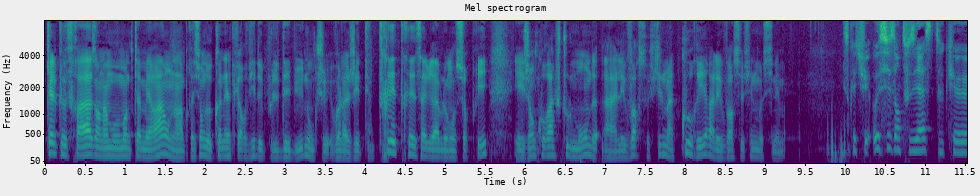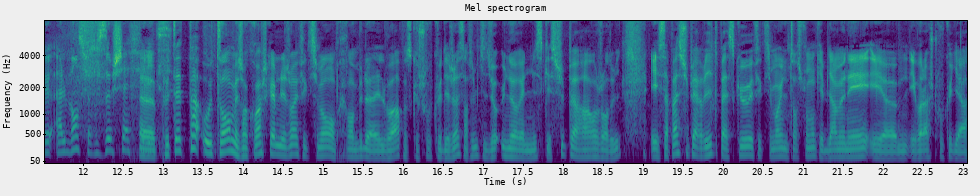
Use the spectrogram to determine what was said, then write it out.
quelques phrases, en un mouvement de caméra, on a l'impression de connaître leur vie depuis le début. Donc voilà, j'ai été très très agréablement surpris et j'encourage tout le monde à aller voir ce film, à courir, à aller voir ce film au cinéma. Est-ce que tu es aussi enthousiaste que Alban sur The Chef Euh, Peut-être pas autant, mais j'encourage quand même les gens effectivement en préambule à aller le voir parce que je trouve que déjà c'est un film qui dure une heure et demie, ce qui est super rare aujourd'hui, et ça passe super vite parce que effectivement une tension qui est bien menée et, euh, et voilà je trouve qu'il y a,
